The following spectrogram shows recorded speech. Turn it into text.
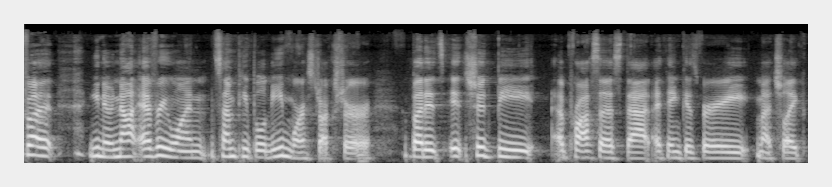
but you know, not everyone. Some people need more structure. But it's it should be a process that I think is very much like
